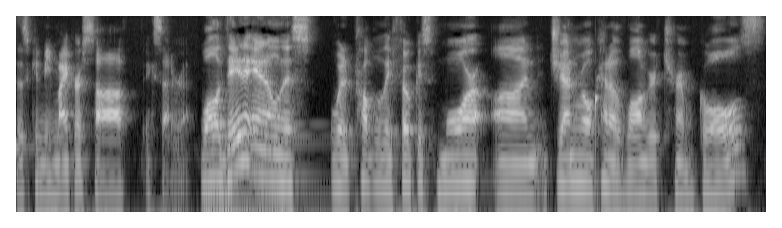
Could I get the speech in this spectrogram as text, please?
this could be Microsoft, etc. While data analyst would probably focus more on general kind of longer term goals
